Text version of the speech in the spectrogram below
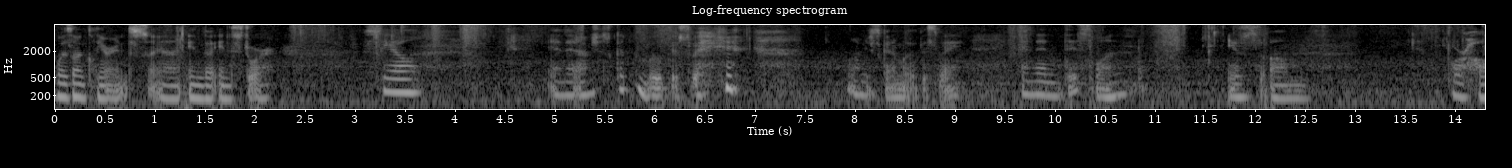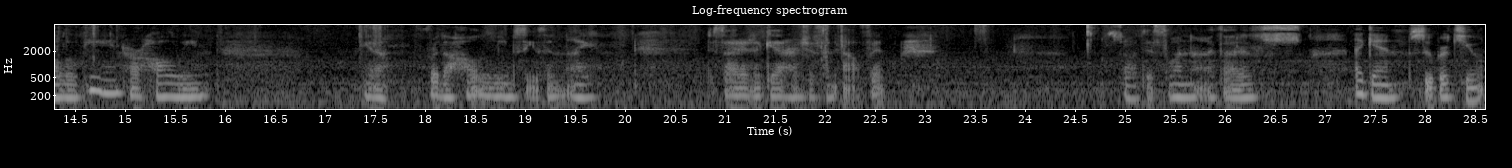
was on clearance uh, in the in-store sale and then I'm just gonna move this way I'm just gonna move this way and then this one is um for Halloween her Halloween know for the Halloween season I decided to get her just an outfit. So this one I thought is again super cute.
